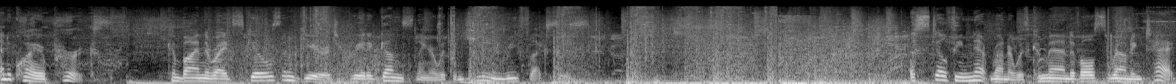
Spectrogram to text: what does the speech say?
and acquire perks. Combine the right skills and gear to create a gunslinger with inhuman reflexes. A stealthy netrunner with command of all surrounding tech.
